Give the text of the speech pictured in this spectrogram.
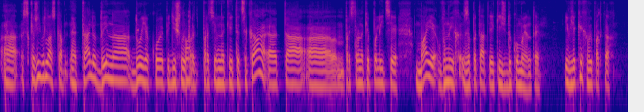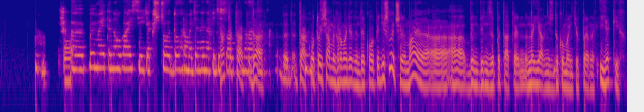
А, скажіть, будь ласка, та людина, до якої підійшли працівники ТЦК е, та е, представники поліції, має в них запитати якісь документи? І в яких випадках? Е, Ви маєте на увазі, якщо до громадянина підійшло Так, так, так, да. Так. Мгм. От той самий громадянин, до якого підійшли, чи має е, а, він, він запитати наявність документів певних і яких?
